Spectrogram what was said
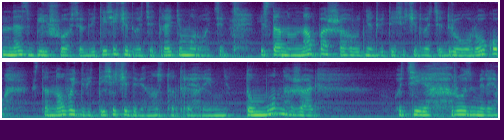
не збільшувався в 2023 році. І станом на 1 грудня 2022 року становить 2093 гривні. Тому, на жаль, оці розміри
